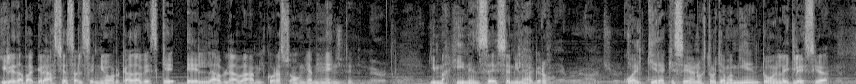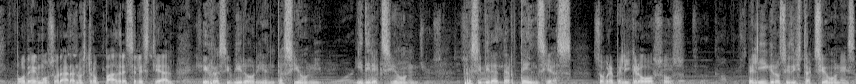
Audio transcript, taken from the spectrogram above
y le daba gracias al Señor cada vez que Él hablaba a mi corazón y a mi mente. Imagínense ese milagro. Cualquiera que sea nuestro llamamiento en la iglesia, podemos orar a nuestro Padre Celestial y recibir orientación y dirección, recibir advertencias sobre peligrosos, peligros y distracciones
